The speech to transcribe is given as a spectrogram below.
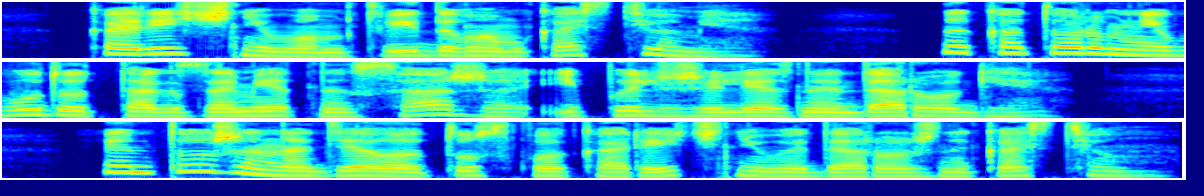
— коричневом твидовом костюме, на котором не будут так заметны сажа и пыль железной дороги. Эн тоже надела тускло-коричневый дорожный костюм.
